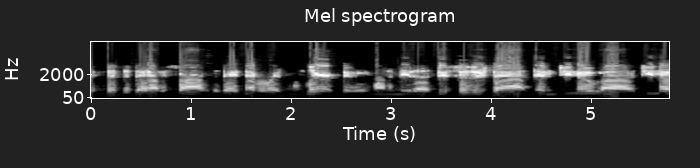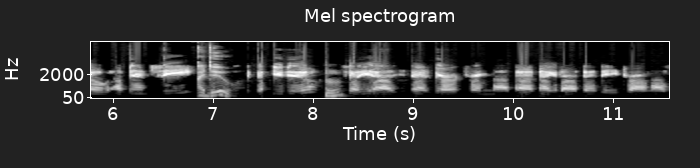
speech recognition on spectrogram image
and said that they had a song that they had never written a lyric to. and wanted me to do. So there's that. And do you know? Uh, do you know uh, Ben C? I do. You do? Mhm. So yeah, uh, Dirk from uh, uh, Megadeth, ND, Tronos,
